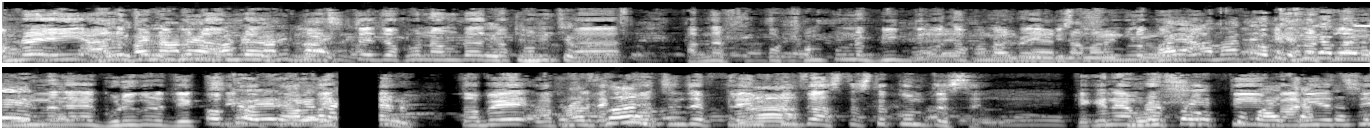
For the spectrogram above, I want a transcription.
আমরা এই আলোচনাগুলো আমরা লাস্টে যখন আমরা যখন আপনার সম্পূর্ণ দেবো তখন আমরা এই বিশ্লেষণগুলো বিভিন্ন জায়গায় ঘুরে ঘুরে দেখছি? তবে আপনারা দেখতে পাচ্ছেন যে ফ্লেম কিন্তু আস্তে আস্তে কমতেছে। এখানে আমরা শক্তি বাড়িয়েছি।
